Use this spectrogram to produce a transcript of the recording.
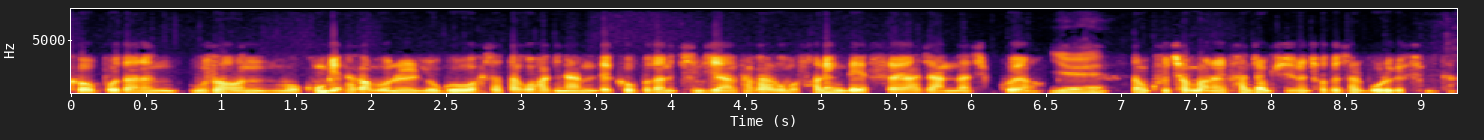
그것보다는 우선 뭐 공개 사과문을 요구하셨다고 확인하는데 그것보다는 진지한 사과가 뭐 선행됐어야 하지 않나 싶고요. 예. 그럼 9천만 원의 산정 기준은 저도 잘 모르겠습니다.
